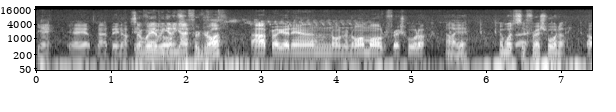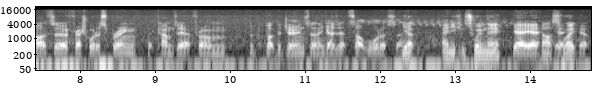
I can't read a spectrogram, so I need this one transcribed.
Yeah. Yeah, yep. No, been up here. So a where are we going to go for a drive? Uh, probably go down on a nine mile to freshwater. Oh yeah. And what's the So- freshwater? Oh, it's a freshwater spring that comes out from the, like the dunes and then goes out salt water. So Yep. And you can swim there. Yeah, yeah. Oh, yeah, sweet. Yep.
